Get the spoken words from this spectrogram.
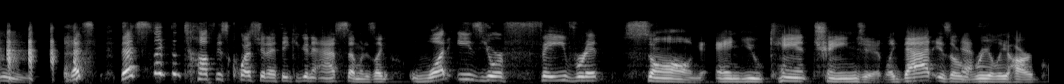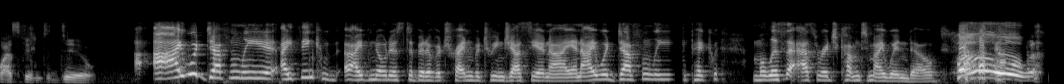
ooh, that's that's like the toughest question I think you can ask someone is like, what is your favorite song, and you can't change it? Like that is a Yeah. really hard question to do. I- I would definitely. I think I've noticed a bit of a trend between Jesse and I, and I would definitely pick Melissa Etheridge. Come to my window. Oh,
